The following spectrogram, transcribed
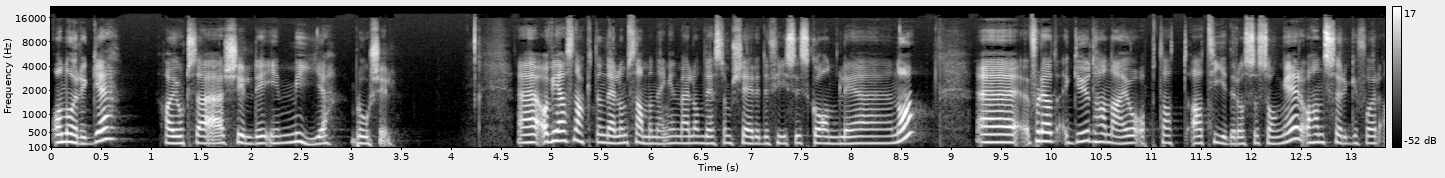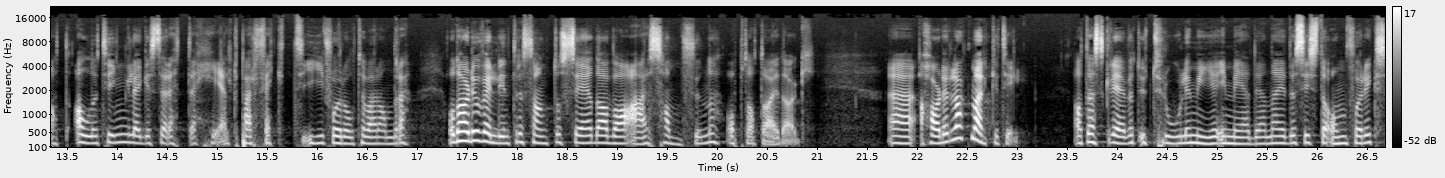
Og Norge har gjort seg skyldig i mye blodskyld. Eh, og vi har snakket en del om sammenhengen mellom det som skjer i det fysiske og åndelige nå. Eh, fordi at Gud han er jo opptatt av tider og sesonger, og han sørger for at alle ting legges til rette helt perfekt i forhold til hverandre. Og da er det jo veldig interessant å se da hva er samfunnet opptatt av i dag. Eh, har dere lagt merke til at det er skrevet utrolig mye i mediene i det siste om f.eks.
